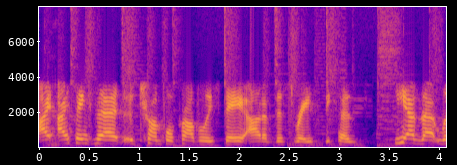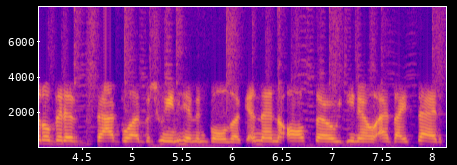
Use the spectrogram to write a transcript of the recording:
I, I think that Trump will probably stay out of this race because he has that little bit of bad blood between him and Bolduc. And then also, you know, as I said,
